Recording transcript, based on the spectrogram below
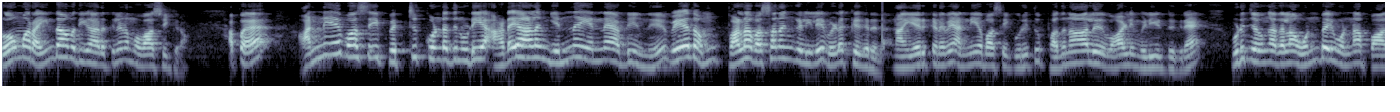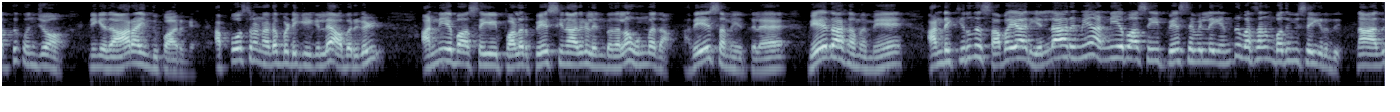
ரோமர் ஐந்தாம் அதிகாரத்திலே நம்ம வாசிக்கிறோம். அப்ப அந்நிய பாஷையை பெற்றுக்கொண்டதனுடைய அடையாளம் என்ன என்ன அப்படின்னு வேதம் பல வசனங்களிலே விளக்குகிறது. நான் ஏற்கனவே அந்நிய பாஷை குறித்து பதினாலு வால்யூம் வெளியிட்டிருக்கிறேன். முடிஞ்சவங்க அதெல்லாம் ஒன் பை ஒன்னா பார்த்து கொஞ்சம் நீங்க அதை ஆராய்ந்து பாருங்க. அப்போஸ்தல நடவடிக்கைகளில் அவர்கள் அந்நிய பாஷையை பலர் பேசினார்கள் என்பதெல்லாம் உண்மைதான். அதே சமயத்தில் வேதாகமமே அன்றைக்கு இருந்த சபையார் எல்லாருமே அந்நிய பாஷையை பேசவில்லை என்று வசனம் பதிவு செய்கிறது. நான் அது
